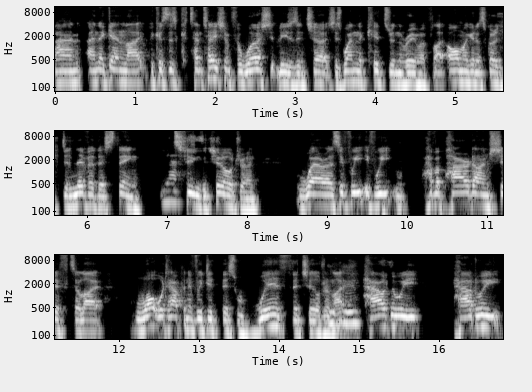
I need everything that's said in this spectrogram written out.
And and again, like because there's temptation for worship leaders in church is when the kids are in the room of like, oh my goodness, got to deliver this thing Yes. to the children. Whereas if we if we have a paradigm shift to like, what would happen if we did this with the children? Like, Mhm. how do we how do we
